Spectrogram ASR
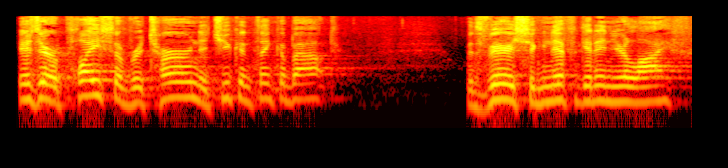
Is there a place of return that you can think about that's very significant in your life?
